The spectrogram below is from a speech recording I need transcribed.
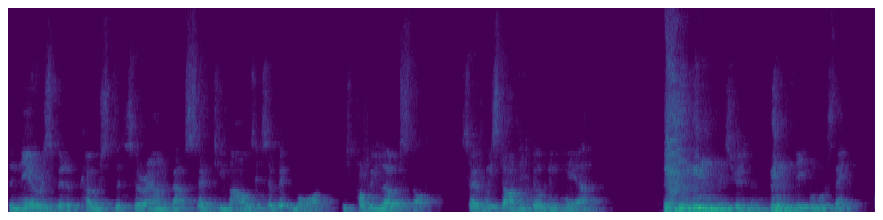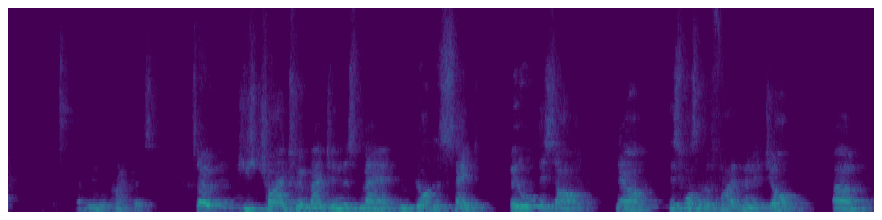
the nearest bit of coast that's around about 70 miles, it's a bit more, is probably Lowestoft. So if we started building here, excuse me, people will think that we were crackers. So just try to imagine this man who God has said, build this ark. Now, this wasn't a five minute job. Um,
